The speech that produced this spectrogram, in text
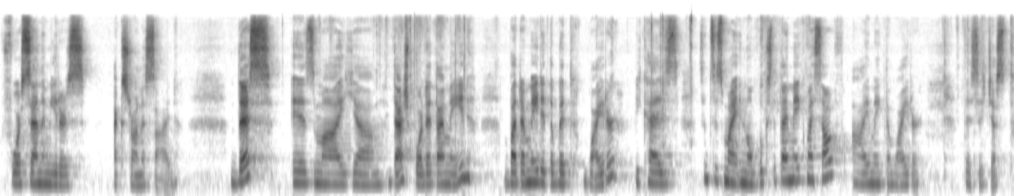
four centimeters extra on the side. This is my um, dashboard that I made, but I made it a bit wider because since it's my notebooks that I make myself, I make them wider. This is just,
